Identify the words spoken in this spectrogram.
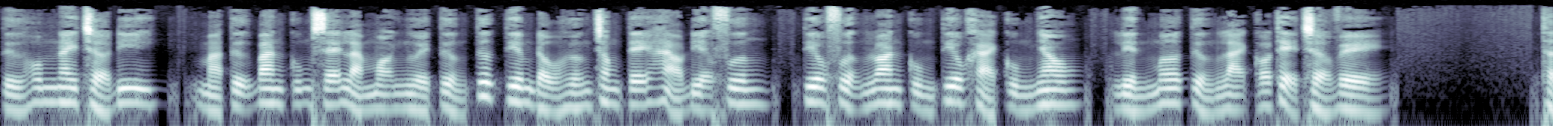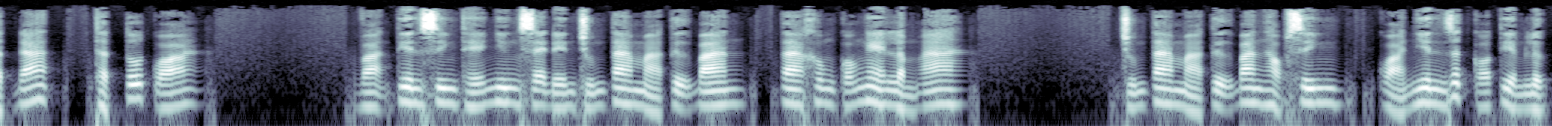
Từ hôm nay trở đi, mà tự ban cũng sẽ là mọi người tưởng tước tiêm đầu hướng trong tế hảo địa phương, tiêu phượng loan cùng tiêu khải cùng nhau, liền mơ tưởng lại có thể trở về. Thật đát, thật tốt quá. Vạn tiên sinh thế nhưng sẽ đến chúng ta mà tự ban, ta không có nghe lầm a Chúng ta mà tự ban học sinh, quả nhiên rất có tiềm lực,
